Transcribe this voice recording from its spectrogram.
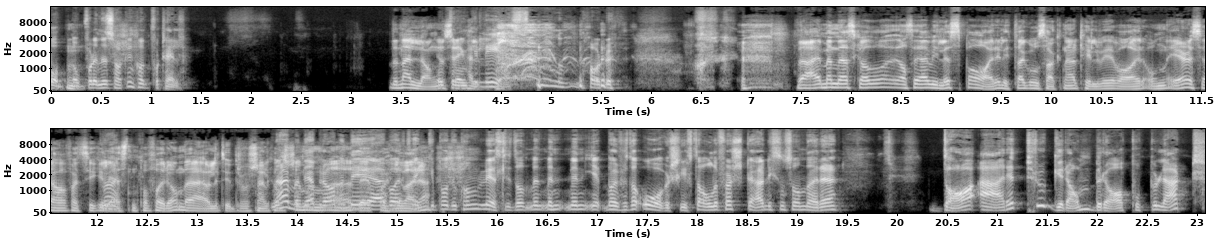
åpnet opp for denne saken, kan du fortelle? Den er lang Du som trenger ikke helvete. lese den. Nei, men jeg, skal, altså jeg ville spare litt av godsakene her til vi var on air, så jeg har faktisk ikke Nei. lest den på forhånd. Det er jo litt uprofesjonelt, Nei, men det er bra, men det, det jeg bare tenke tenker på, du kan lese litt men, men, men bare for å ta overskrifta aller først, det er liksom sånn derre Da er et program bra populært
